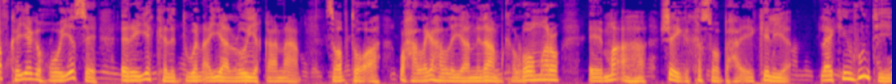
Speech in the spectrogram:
afkayaga hooyase ereyo kala duwan ayaa loo yaqaanaa. Sababtoo ah waxaa laga hadlayaa nidaamka loo maro ee ma aha shayga ka soo baxa ee keliya laakiin runtii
